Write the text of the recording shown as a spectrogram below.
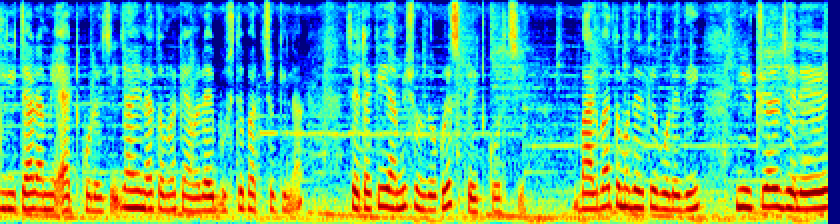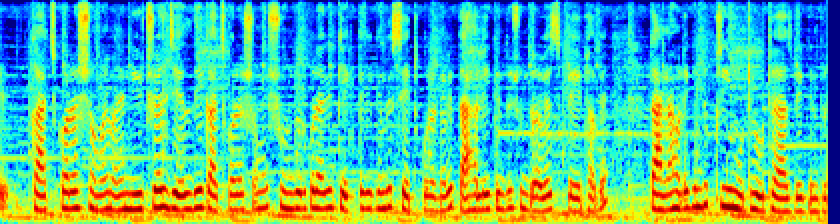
গ্লিটার আমি অ্যাড করেছি। জানি না তোমরা ক্যামেরায় বুঝতে পারছ কি না সেটাকেই আমি সুন্দর করে স্প্রেড করছি। বারবার তোমাদেরকে বলে দিই নিউট্রাল জেলে কাজ করার সময় মানে নিউট্রাল জেল দিয়ে কাজ করার সময় সুন্দর করে আগে কেকটাকে কিন্তু সেট করে নেবে, তাহলেই কিন্তু সুন্দরভাবে স্প্রেড হবে। তা না হলে কিন্তু ক্রিম উঠে উঠে আসবে কিন্তু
